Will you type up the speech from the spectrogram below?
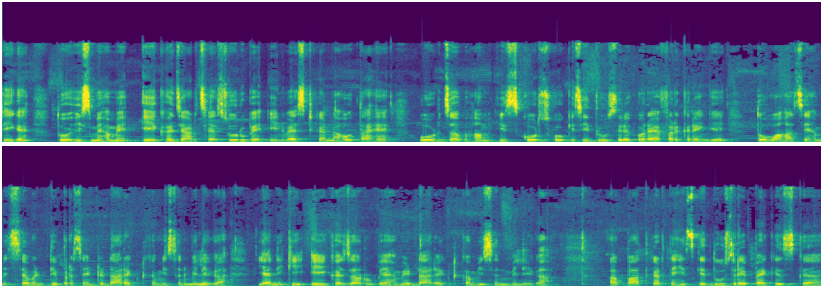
ठीक है? तो इसमें हमें एक हज़ार छः सौ रुपये इन्वेस्ट करना होता है और जब हम इस कोर्स को किसी दूसरे को रेफ़र करेंगे तो वहाँ से हमें सेवेंटी परसेंट डायरेक्ट कमीशन मिलेगा, यानी कि एक हज़ार रुपये हमें डायरेक्ट कमीशन मिलेगा। अब बात करते हैं इसके दूसरे पैकेज का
